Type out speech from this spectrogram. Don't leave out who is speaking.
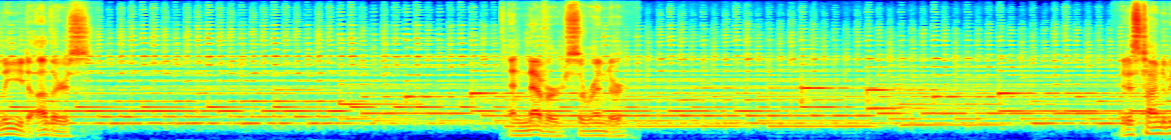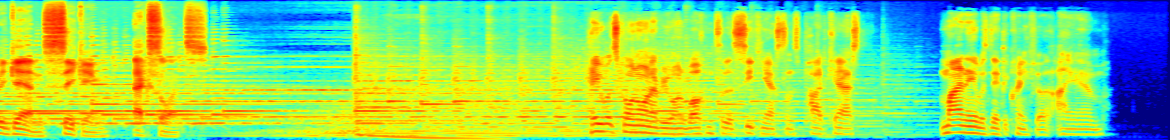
Speaker 1: Lead others. And never surrender. It is time to begin seeking excellence.
Speaker 2: Hey, what's going on, everyone? Welcome to the Seeking Excellence podcast. My name is Nathan Crankfield. I am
